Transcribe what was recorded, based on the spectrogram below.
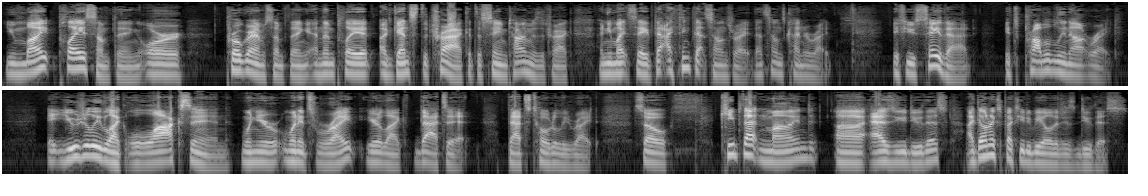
you might play something or program something and then play it against the track at the same time as the track, and you might say, I think that sounds right. That sounds kind of right." If you say that, it's probably not right. It usually like locks in when you're when it's right. You're like, "That's it. That's totally right." So keep that in mind uh, as you do this. I don't expect you to be able to just do this,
